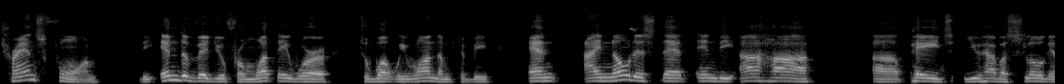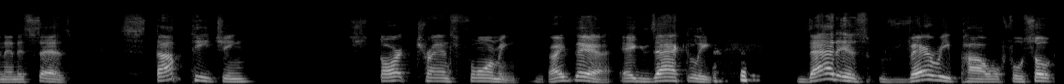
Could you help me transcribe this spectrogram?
transform the individual from what they were to what we want them to be. And I noticed that in the AHA uh, page, you have a slogan and it says, Stop teaching, start transforming. Right there. Exactly. that is very powerful. So,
